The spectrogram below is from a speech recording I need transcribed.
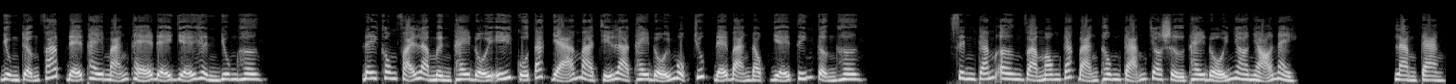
dùng trận pháp để thay mãn thẻ để dễ hình dung hơn. Đây không phải là mình thay đổi ý của tác giả mà chỉ là thay đổi một chút để bạn đọc dễ tiến cận hơn. Xin cảm ơn và mong các bạn thông cảm cho sự thay đổi nho nhỏ này. Làm càng.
